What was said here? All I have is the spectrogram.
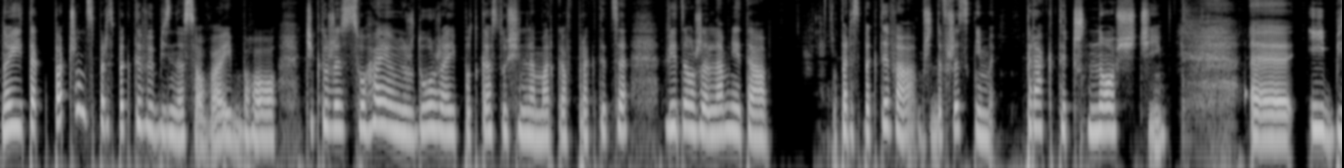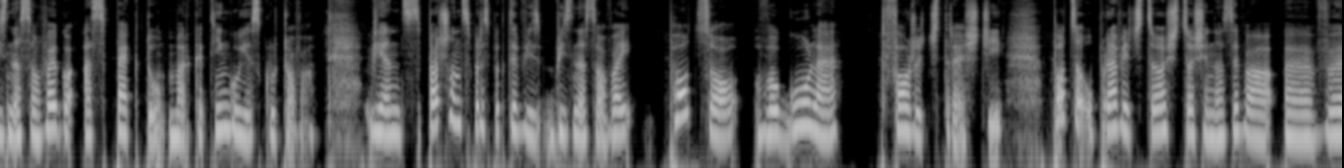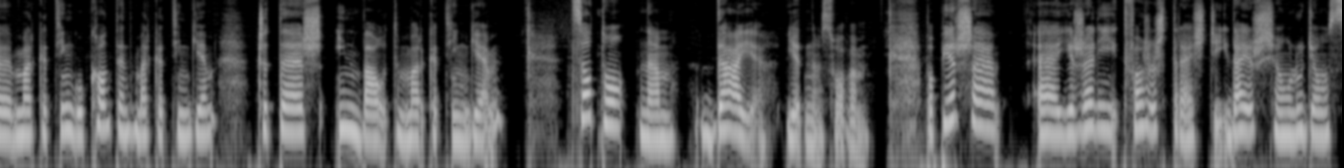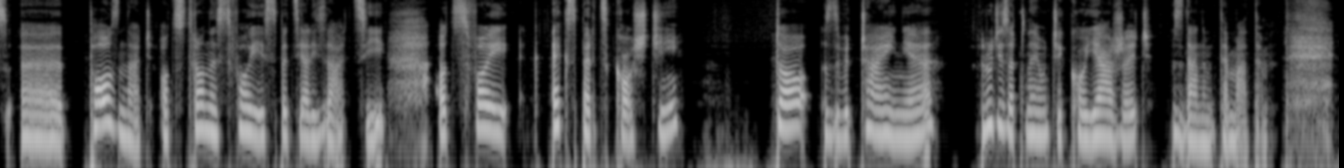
No i tak patrząc z perspektywy biznesowej, bo ci, którzy słuchają już dłużej podcastu Silna Marka w praktyce, wiedzą, że dla mnie ta perspektywa przede wszystkim praktyczności e, i biznesowego aspektu marketingu jest kluczowa. Więc patrząc z perspektywy biznesowej, po co w ogóle tworzyć treści, po co uprawiać coś, co się nazywa e, w marketingu content marketingiem, czy też inbound marketingiem. Co to nam daje, jednym słowem? Po pierwsze, jeżeli tworzysz treści i dajesz się ludziom e, poznać od strony swojej specjalizacji, od swojej eksperckości, to zwyczajnie ludzie zaczynają cię kojarzyć z danym tematem.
